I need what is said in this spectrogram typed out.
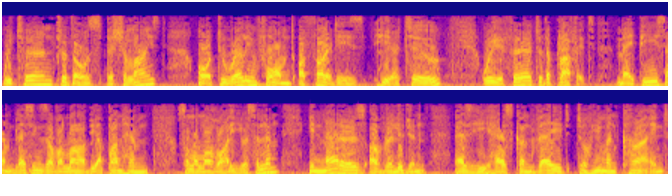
we turn to those specialized or to well-informed authorities here too. We refer to the Prophet, may peace and blessings of Allah be upon him, sallallahu wasallam, in matters of religion, as he has conveyed to humankind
